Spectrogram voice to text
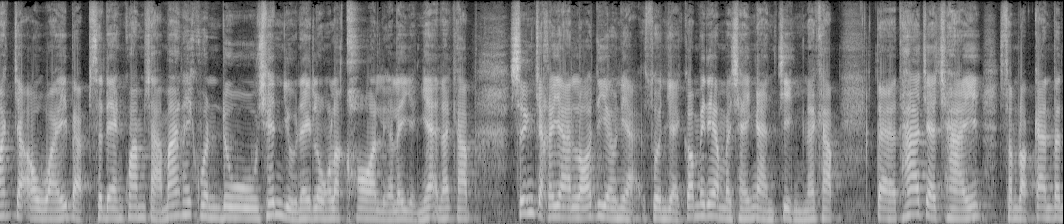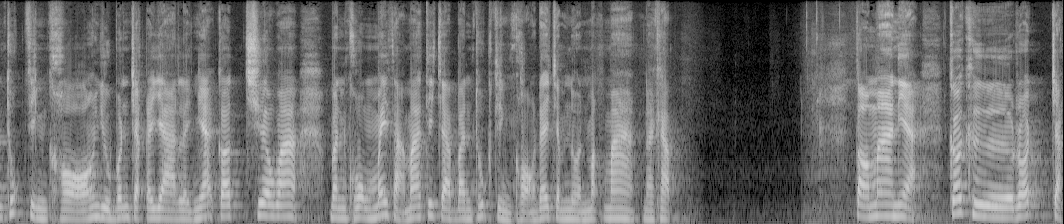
มักจะเอาไว้แบบแสดงความสามารถให้คนดู เช่นอยู่ในโรงละครหรืออะไรอย่างเงี้ยนะครับ ซึ่งจักรยานล้อเดียวเนี่ยส่วนใหญ่ก็ไม่ได้เอามาใช้งานจริงนะครับ แต่ถ้าจะใช้สำหรับการบรรทุกสิ่งของอยู่บนจักรยานอะไรเงี้ยก็เชื่อว่ามันคงไม่สามารถที่จะบรรทุกสิ่งของได้จำนวนมาก ๆนะครับ ต่อมาเนี่ยก็คือรถจั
